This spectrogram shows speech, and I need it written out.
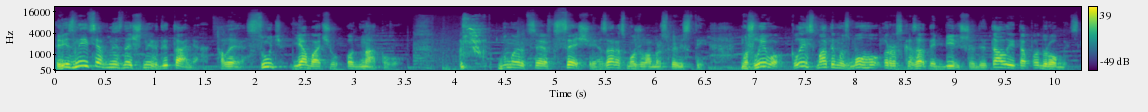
Різниця в незначних деталях, але суть я бачу однакову. Думаю, це все, що я зараз можу вам розповісти. Можливо, колись матиму змогу розказати більше деталей та подробиць,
